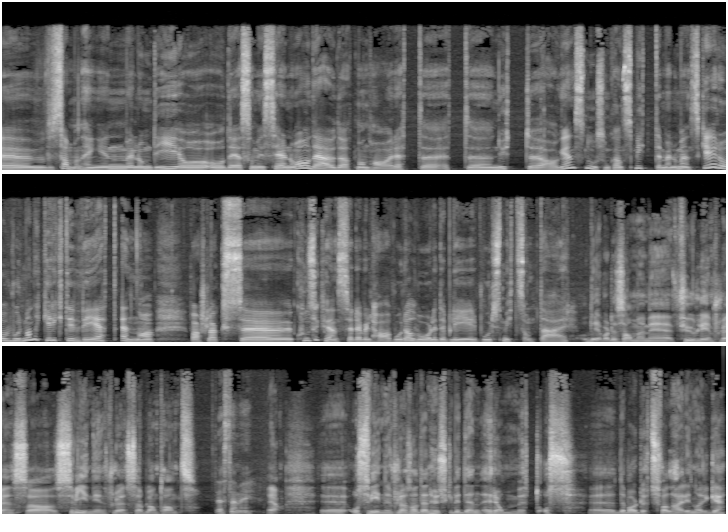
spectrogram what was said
eh, sammenhengen mellom de og, det som vi ser nå, det er jo det at man har et, et nytt agens, noe som kan smitte mellom mennesker, og hvor man ikke riktig vet ennå hva slags konsekvenser det vil ha, hvor alvorlig det blir, hvor smittsomt det er. Og Det var det samme med fugleinfluensa, svineinfluensa bl.a. Det stemmer. Ja. Og svineinfluensa den husker vi, den rammet oss. Det var dødsfall her i Norge,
